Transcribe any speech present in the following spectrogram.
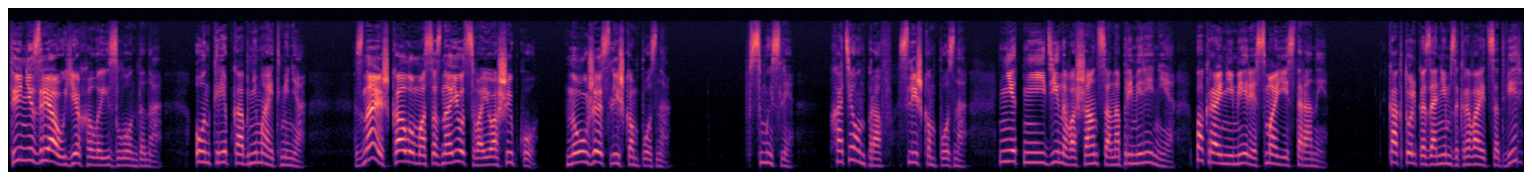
Ты не зря уехала из Лондона. Он крепко обнимает меня. Знаешь, Калум осознает свою ошибку, но уже слишком поздно. В смысле? Хотя он прав, слишком поздно. Нет ни единого шанса на примирение, по крайней мере, с моей стороны. Как только за ним закрывается дверь,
